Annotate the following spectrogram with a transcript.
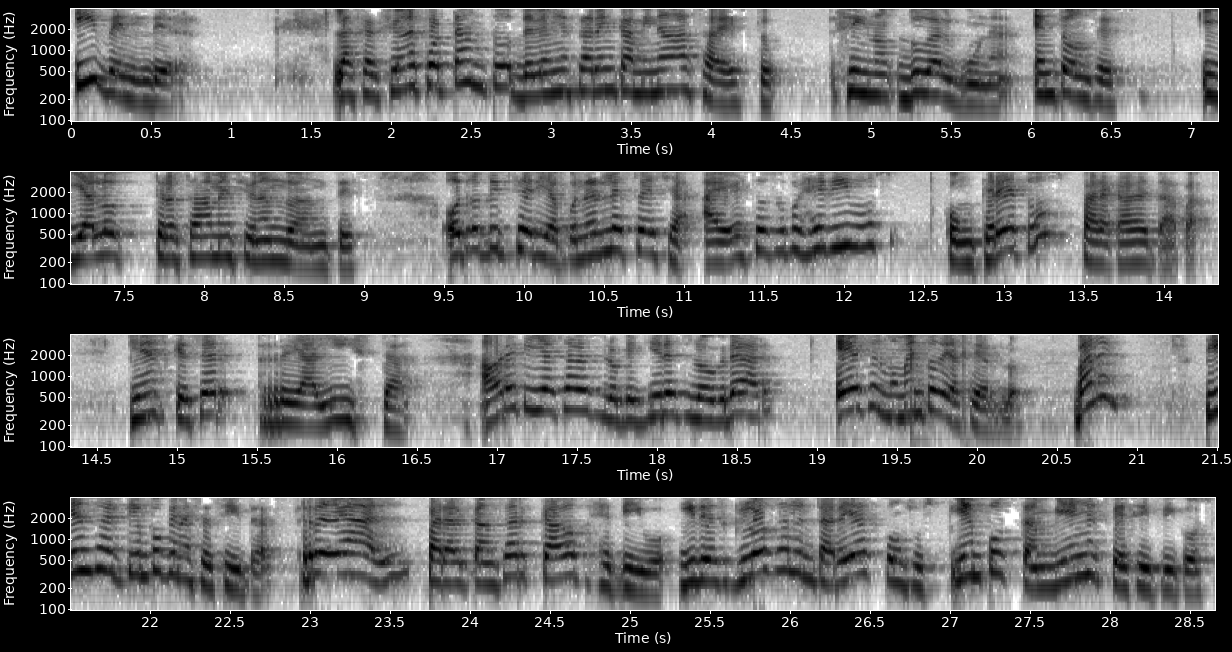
y vender. Las acciones, por tanto, deben estar encaminadas a esto, sin duda alguna. Entonces, y ya lo, te lo estaba mencionando antes, otro tip sería ponerle fecha a estos objetivos concretos para cada etapa. Tienes que ser realista. Ahora que ya sabes lo que quieres lograr, es el momento de hacerlo, ¿vale? Piensa el tiempo que necesitas, real, para alcanzar cada objetivo y desglósalo en tareas con sus tiempos también específicos.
